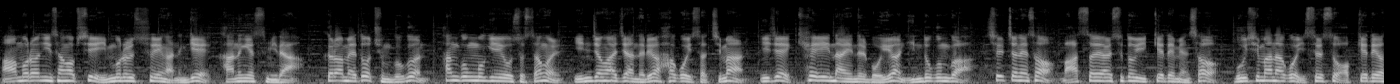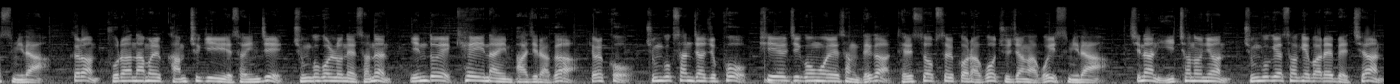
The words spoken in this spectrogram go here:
아무런 이상 없이 임무를 수행하는 게 가능했습니다. 그럼에도 중국은 한국 무기의 우수성을 인정하지 않으려 하고 있었지만 이제 K9을 보유한 인도군과 실전에서 맞서야 할 수도 있게 되면서 무시만 하고 있을 수 없게 되었습니다. 그런 불안함을 감추기 위해서인지 중국 언론에서는 인도의 K9 바지라가 결코 중국산 자주포 PLG-05의 상대가 될 수 없을 거라고 주장하고 있습니다. 지난 2005년 중국에서 개발해 배치한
